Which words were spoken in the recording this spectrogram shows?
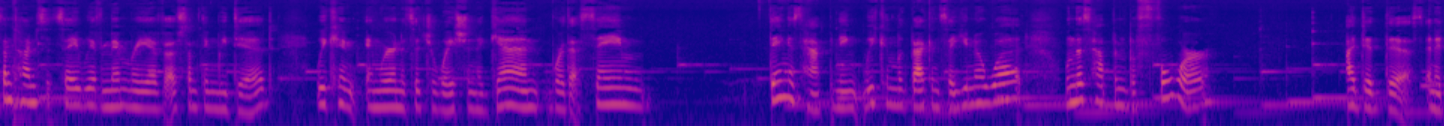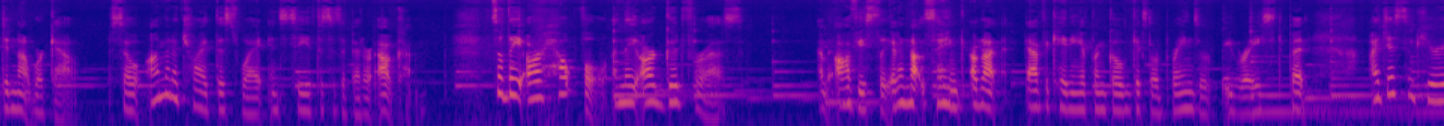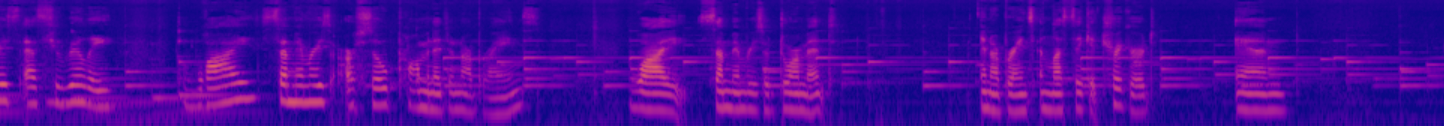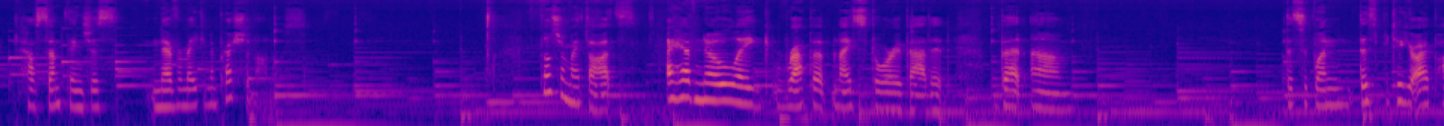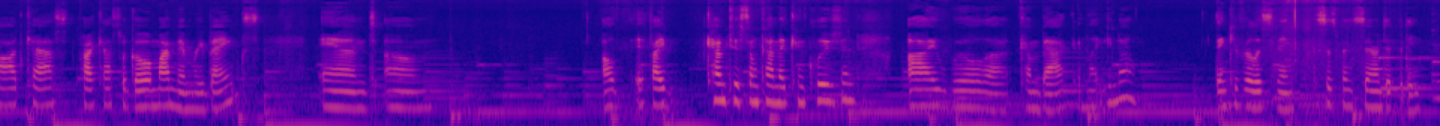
sometimes let's say we have a memory of, of something we did, we can and we're in a situation again where that same thing is happening, we can look back and say, you know what? When this happened before, I did this and it did not work out. So I'm going to try it this way and see if this is a better outcome. So they are helpful and they are good for us. I mean, obviously, and I'm not saying, I'm not advocating everyone go get their brains er, erased, but I just am curious as to really why some memories are so prominent in our brains, why some memories are dormant in our brains unless they get triggered, and how some things just never make an impression on us. Those are my thoughts. I have no like wrap up nice story about it, but um, this is one this particular iPod cast podcast will go in my memory banks, and um, I'll if I come to some kind of conclusion, I will uh, come back and let you know. Thank you for listening. This has been Serendipity.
